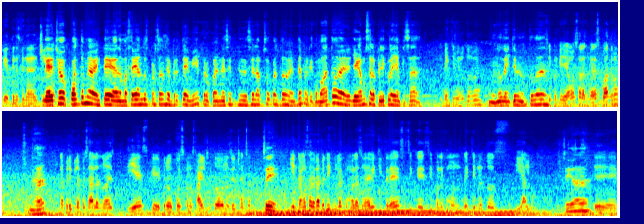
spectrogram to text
que tienes que tener en chinga. De hecho, ¿cuánto me aventé? Nada más habían dos personas enfrente de mí, pero en ese, en ese lapso, ¿cuánto me aventé? Porque como dato, eh, llegamos a la película ya empezada. 20 minutos, güey. Unos 20 minutos, ¿verdad? Sí, porque llegamos a las meras 4. Ajá. La película empezaba a las 9, 10, que, pero pues con los trailers y todo nos dio chance. Sí. Y entramos a ver la película como a las 9.23, así que sí pone como 20 minutos y algo. Sí, ¿verdad? Eh,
